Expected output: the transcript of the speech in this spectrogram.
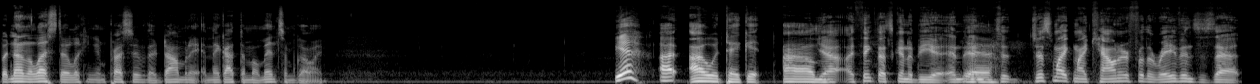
but nonetheless, they're looking impressive. They're dominant, and they got the momentum going. Yeah, I I would take it. Um, yeah, I think that's going to be it. And, Yeah. and to, just like my counter for the Ravens is that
